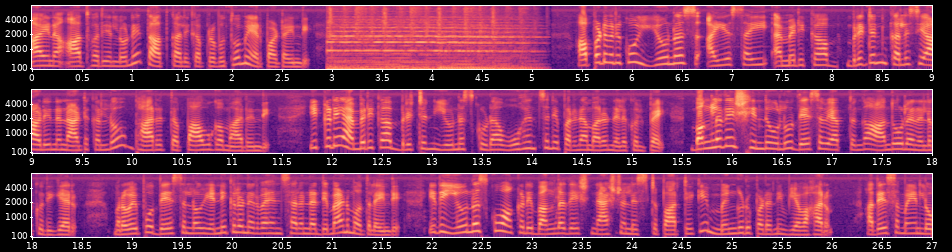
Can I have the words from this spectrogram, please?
ఆయన ఆధ్వర్యంలోనే తాత్కాలిక ప్రభుత్వం ఏర్పాటైంది. అప్పటి వరకు యూనస్ ఐఎస్ఐ అమెరికా బ్రిటన్ కలిసి ఆడిన నాటకంలో భారత్ పావుగా మారింది. ఇక్కడే అమెరికా బ్రిటన్ యూనస్ కూడా ఊహించని పరిణామాలు నెలకొల్పాయి. బంగ్లాదేశ్ హిందువులు దేశవ్యాప్తంగా ఆందోళనలకు దిగారు. మరోవైపు దేశంలో ఎన్నికలు నిర్వహించాలన్న డిమాండ్ మొదలైంది. ఇది యూనస్కు అక్కడి బంగ్లాదేశ్ నేషనలిస్ట్ పార్టీకి మింగుడుపడని వ్యవహారం. అదే సమయంలో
